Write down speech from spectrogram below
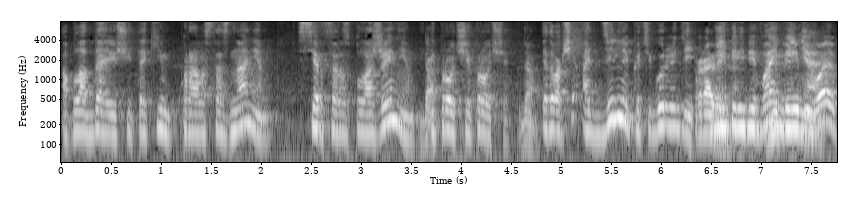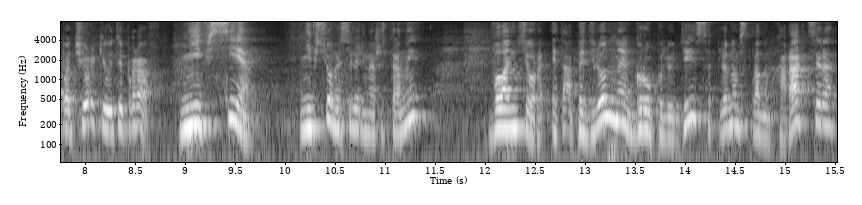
обладающие таким правосознанием, сердцерасположением Да. и прочее, прочее. Да. Это вообще отдельная категория людей. Правильно. Не перебивай Не меня. перебиваю, подчеркиваю, ты прав. Не все, не все население нашей страны волонтеры. Это определенная группа людей с определенным складом характера,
